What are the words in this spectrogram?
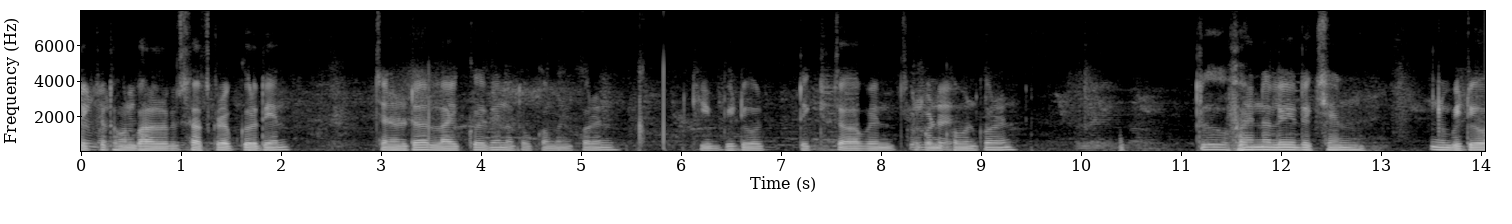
দেখতে তখন ভালো লাগে সাবস্ক্রাইব করে দিন। চ্যানেলটা লাইক করবেন অথবা কমেন্ট করেন। কি ভিডিও দেখতে চাবেন কমেন্ট করেন। তো ফাইনালি দেখছেন ভিডিও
